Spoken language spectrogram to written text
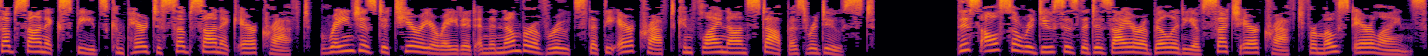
subsonic speeds compared to subsonic aircraft, range is deteriorated and the number of routes that the aircraft can fly non-stop is reduced. This also reduces the desirability of such aircraft for most airlines.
